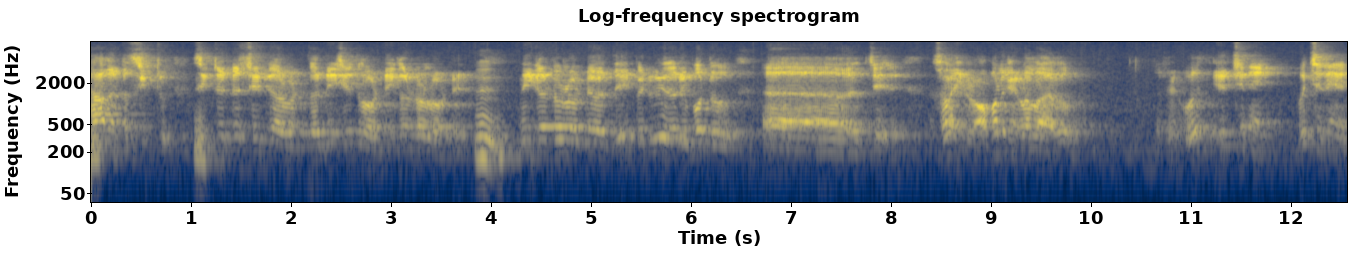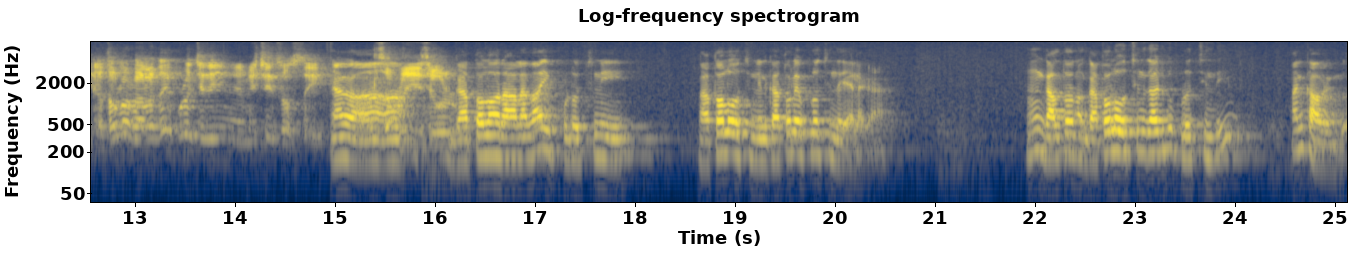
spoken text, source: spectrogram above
కాదంట సిట్ సిట్ అంటే స్టేట్ గవర్నమెంట్ నీ చేతిలో ఉండే నీ కంట్రోల్లో ఉండే. ఉమ్, నీ కంట్రోల్లో ఉండేది పెట్టుకుని ఏదో రిపోర్టు లోపలికి వచ్చినాయి. వచ్చినాయి. గతంలో రాలేదా? ఇప్పుడు వచ్చినాయి. మిస్టేక్స్ వస్తాయి. సప్లై గతంలో రాలేదా? ఇప్పుడు వచ్చినాయి. గతంలో వచ్చింది. గతంలో ఎప్పుడు వచ్చింది ఇలాగా గతంలో గతంలో వచ్చింది కాబట్టి ఇప్పుడు వచ్చింది అని కవరింగ్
